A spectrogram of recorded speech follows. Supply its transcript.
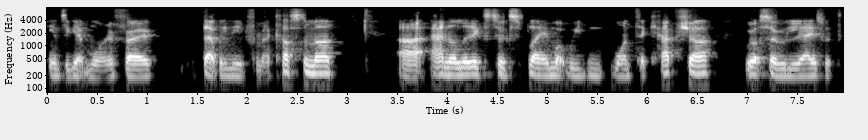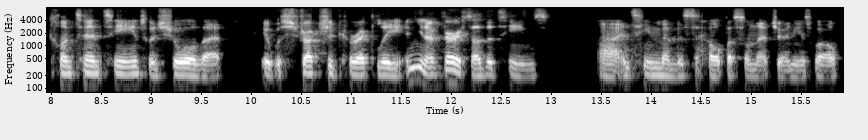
team to get more info that we need from our customer, uh, analytics to explain what we want to capture. We also liaise with the content team to ensure that it was structured correctly, and you know, various other teams uh, and team members to help us on that journey as well.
